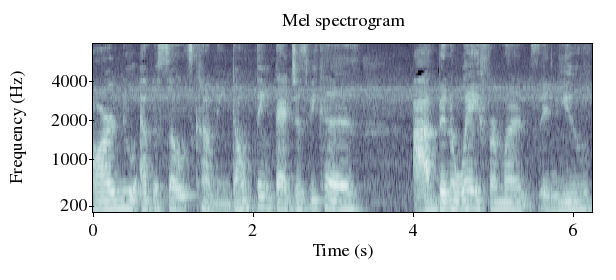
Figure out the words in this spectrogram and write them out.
are new episodes coming. Don't think that just because I've been away for months and you've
